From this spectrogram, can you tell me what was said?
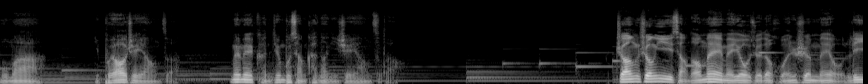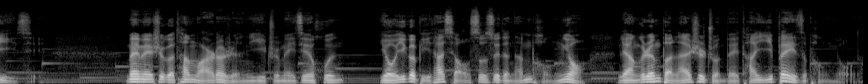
母妈，你不要这样子，妹妹肯定不想看到你这样子的。张生一想到妹妹，又觉得浑身没有力气。妹妹是个贪玩的人，一直没结婚，有一个比她小四岁的男朋友，两个人本来是准备谈一辈子朋友的。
